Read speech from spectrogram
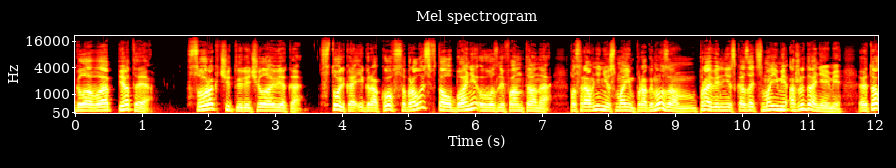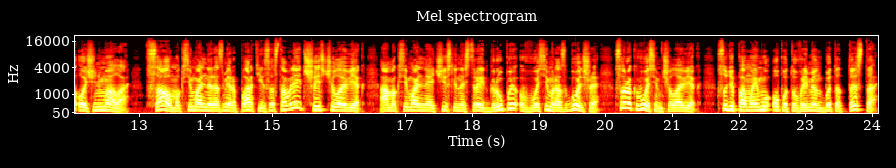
Глава 5. 44 человека. Столько игроков собралось в Таубане возле фонтана. По сравнению с моим прогнозом, правильнее сказать, с моими ожиданиями, это очень мало. В SAO максимальный размер партии составляет 6 человек, а максимальная численность рейд-группы в 8 раз больше – 48 человек. Судя по моему опыту времен бета-теста,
